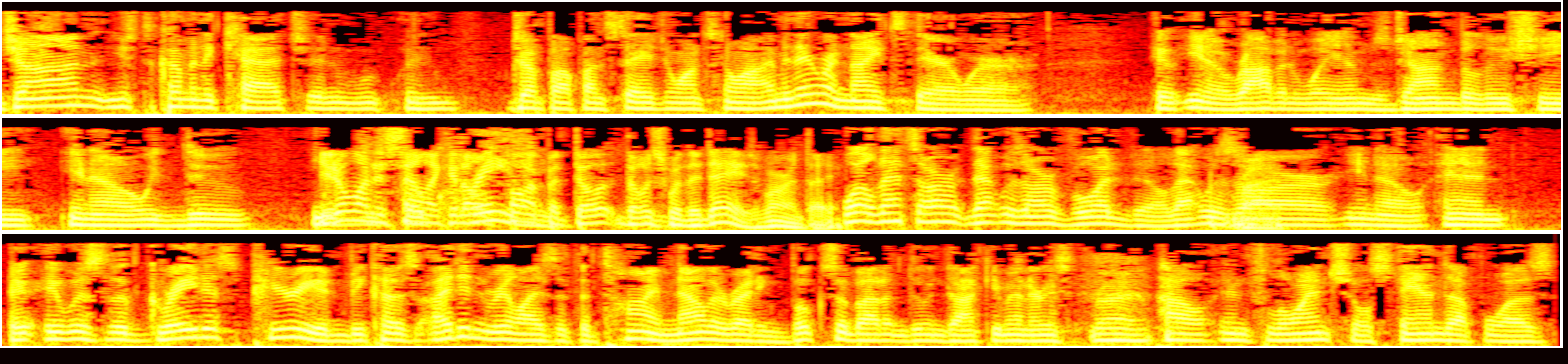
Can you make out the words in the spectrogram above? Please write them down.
John used to come in to catch and w- we'd jump up on stage once in a while. I mean, there were nights there where, it- you know, Robin Williams, John Belushi, you know, we'd do. You don't want to sound go like an old fart, but tho- those were the days, weren't they? Well, that's our that was our vaudeville. That was Right. our you know, and it, it was the greatest period because I didn't realize at the time. Now they're writing books about it and doing documentaries. Right. How influential stand up was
